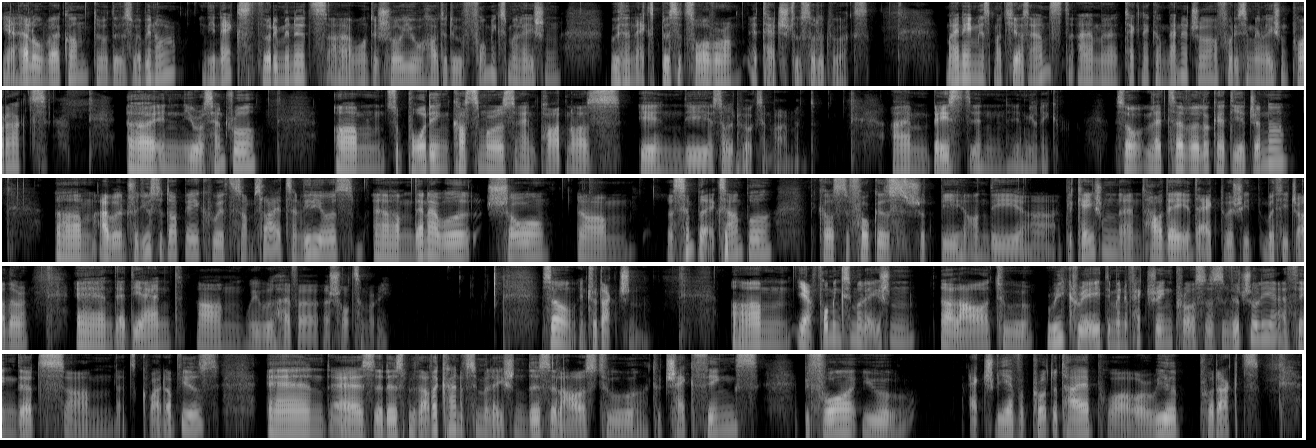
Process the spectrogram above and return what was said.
Yeah, hello and welcome to this webinar. In the next 30 minutes, I want to show you how to do forming simulation with an explicit solver attached to SolidWorks. My name is Matthias Ernst. I'm a technical manager for the simulation products uh, in Eurocentral, um, supporting customers and partners in the SolidWorks environment. I'm based in, in Munich. So let's have a look at the agenda. Um, I will introduce the topic with some slides and videos. Um, then I will show um, a simple example because the focus should be on the uh, application and how they interact with, e with each other. And at the end, um, we will have a, a, short summary. So, introduction. Um, yeah, forming simulation allow to recreate the manufacturing process virtually. I think that's um, that's quite obvious. And as it is with other kind of simulation, this allows to to check things before you actually have a prototype or, or real products.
